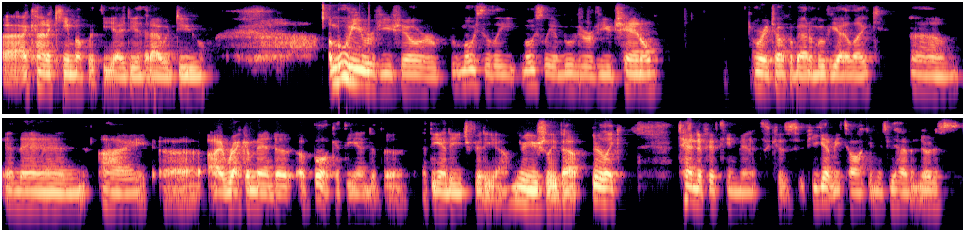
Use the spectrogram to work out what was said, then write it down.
I kind of came up with the idea that I would do a movie review show, or mostly mostly a movie review channel, where I talk about a movie I like, um, and then I uh, I recommend a, a book at the end of the at the end of each video. They're usually about they're like 10 to 15 minutes because if you get me talking, if you haven't noticed,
